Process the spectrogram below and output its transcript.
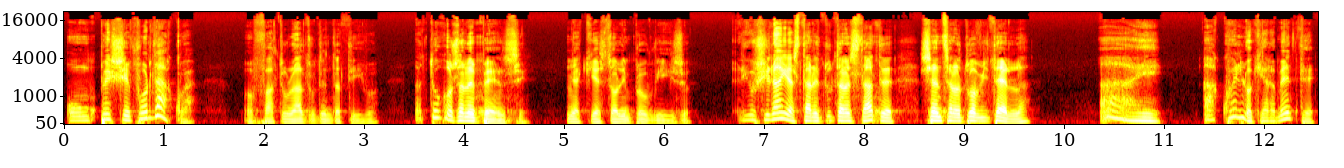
Un pesce fuor d'acqua? Ho fatto un altro tentativo. Ma tu cosa ne pensi? mi ha chiesto all'improvviso. Riuscirai a stare tutta l'estate senza la tua vitella? Ai, a quello chiaramente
